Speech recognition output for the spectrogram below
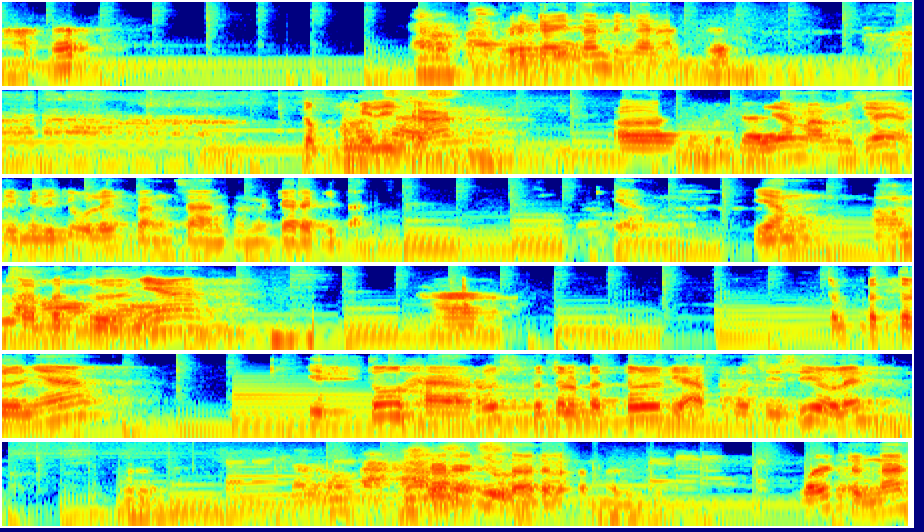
aset berkaitan dengan aset. Kepemilikan uh, sumber daya manusia yang dimiliki oleh bangsa negara kita. Ya. Yang sebetulnya uh, sebetulnya itu harus betul-betul diakuisisi oleh negara kita dalam hal ini. Sesuai dengan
